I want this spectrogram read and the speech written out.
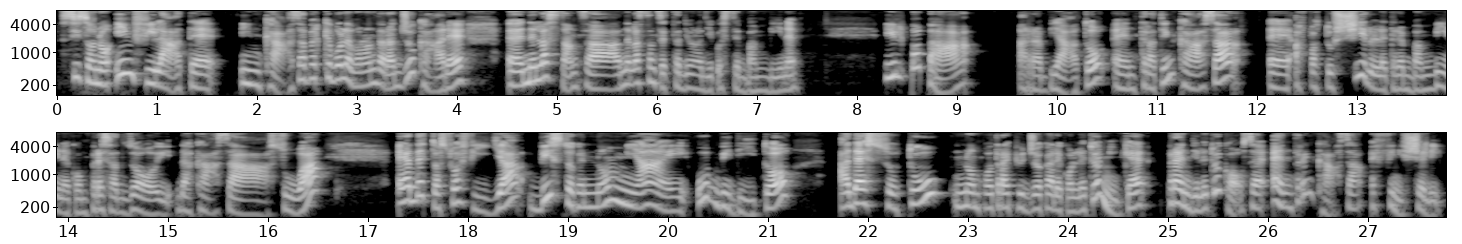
si sono infilate in casa perché volevano andare a giocare eh, nella, stanza, nella stanzetta di una di queste bambine. Il papà, arrabbiato, è entrato in casa e ha fatto uscire le tre bambine, compresa Zoe, da casa sua e ha detto a sua figlia, visto che non mi hai ubbidito, adesso tu non potrai più giocare con le tue amiche, prendi le tue cose, entra in casa e finisce lì.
